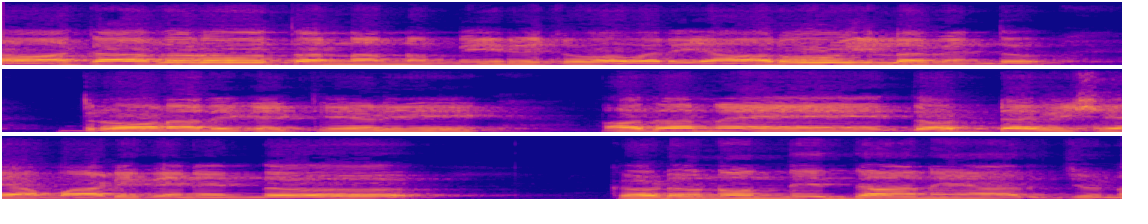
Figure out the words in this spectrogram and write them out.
ಆಗಾದರೂ ತನ್ನನ್ನು ಮೀರಿಸುವವರು ಯಾರೂ ಇಲ್ಲವೆಂದು ದ್ರೋಣರಿಗೆ ಕೇಳಿ ಅದನ್ನೇ ದೊಡ್ಡ ವಿಷಯ ಮಾಡಿದೆನೆಂದು ಕಡು ನೊಂದಿದ್ದಾನೆ ಅರ್ಜುನ.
